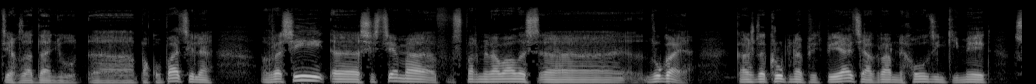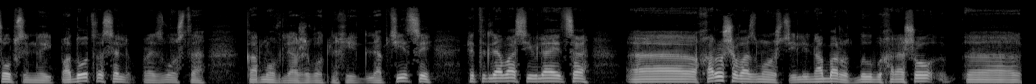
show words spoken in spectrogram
тех заданий у э, покупателя. В России э, система сформировалась э, другая. Каждое крупное предприятие, аграрный холдинг имеет собственный подотрасль производства кормов для животных и для птицы. Это для вас является э, хорошей возможностью или наоборот, было бы хорошо, э,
